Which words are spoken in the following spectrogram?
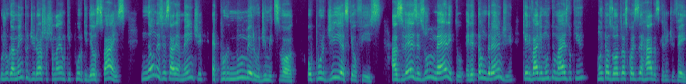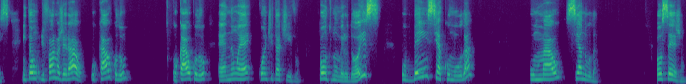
o julgamento de Rosh Hashanah Yom Kippur que Deus faz, não necessariamente é por número de mitzvot ou por dias que eu fiz. Às vezes, um mérito ele é tão grande que ele vale muito mais do que muitas outras coisas erradas que a gente fez. Então, de forma geral, o cálculo, o cálculo é, não é quantitativo. Ponto número dois, o bem se acumula, o mal se anula. Ou seja,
